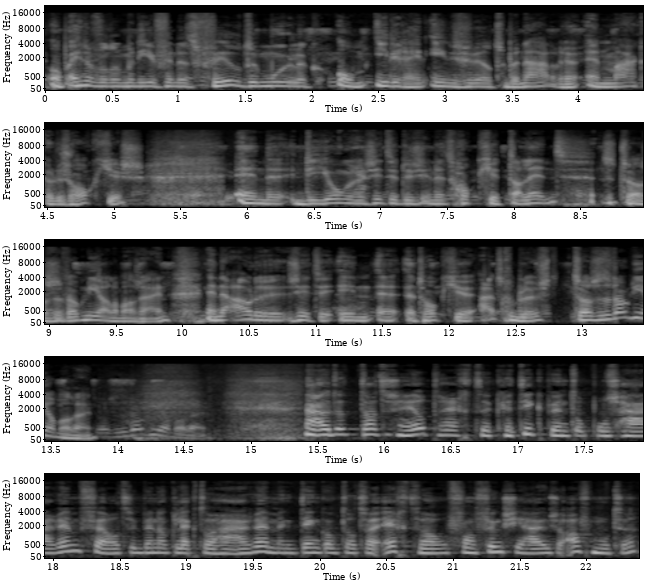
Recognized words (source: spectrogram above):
op een of andere manier vinden het veel te moeilijk om iedereen individueel te benaderen. En maken dus hokjes. En de, die jongeren zitten dus in het hokje talent, terwijl ze het ook niet allemaal zijn. En de ouderen zitten in uh, het hokje uitgeblust, terwijl ze het ook niet allemaal zijn. Nou, dat, dat is een heel terecht uh, kritiekpunt op ons HRM-veld. Ik ben ook lector HRM en ik denk ook dat we echt wel van functiehuizen af moeten.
